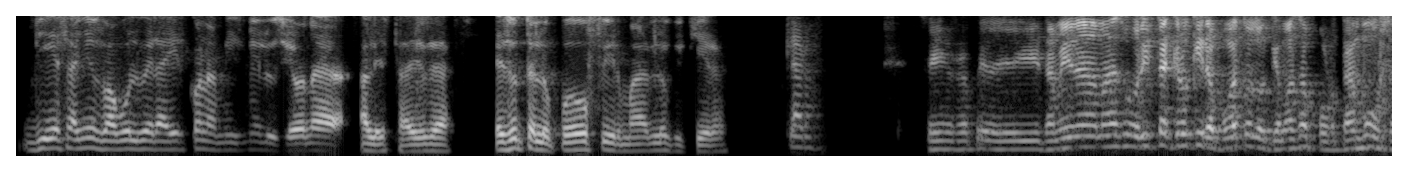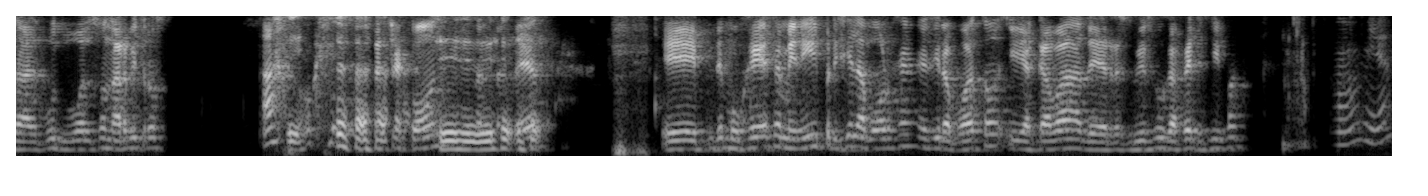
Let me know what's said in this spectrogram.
10 años va a volver a ir con la misma ilusión al estadio. O sea, eso te lo puedo firmar lo que quiera. Claro. Sí, rápido. Y también nada más, ahorita creo que Irapuato lo que más aportamos al fútbol son árbitros. Ah, sí. Chacón, sí, sí, sí. Eh, de mujer femenil, Priscila Borja, es Irapuato, y acaba de recibir su café de FIFA. Ah, mira.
